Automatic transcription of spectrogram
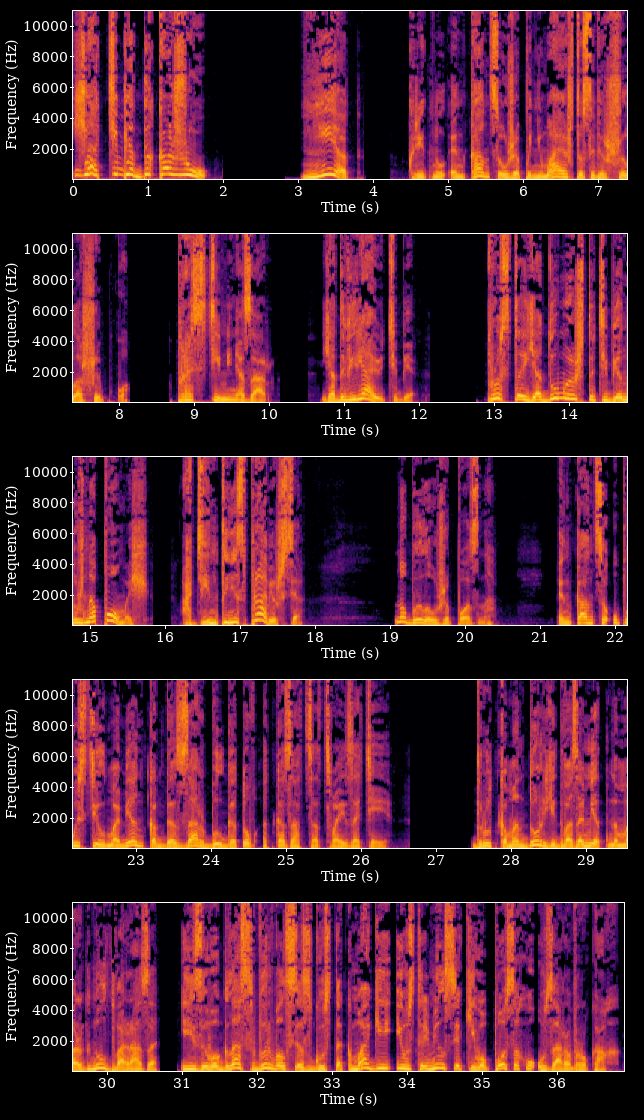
Я тебе докажу!» «Нет!» — крикнул Энканца, уже понимая, что совершил ошибку. Прости меня, Зар. Я доверяю тебе. Просто я думаю, что тебе нужна помощь. Один ты не справишься. Но было уже поздно. Энканцо упустил момент, когда Зар был готов отказаться от своей затеи. Друд-командор едва заметно моргнул два раза, и из его глаз вырвался сгусток магии и устремился к его посоху у Зара в руках.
